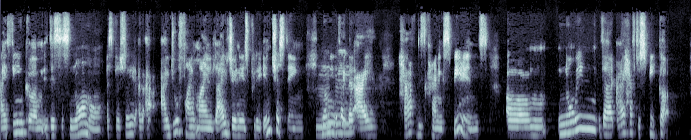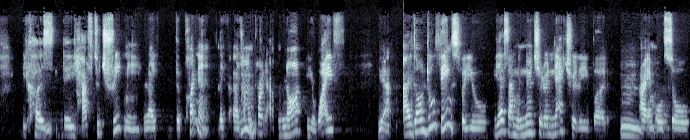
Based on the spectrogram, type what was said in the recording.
I think um, this is normal, especially I, I, I, do find my life journey is pretty interesting. Mm-hmm. Knowing the fact that I have this kind of experience, um, knowing that I have to speak up because mm-hmm. they have to treat me like the partner, like, like mm. I'm a partner. I'm not your wife. Yeah. I don't do things for you. Yes, I'm a nurturer naturally, but mm. I am also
